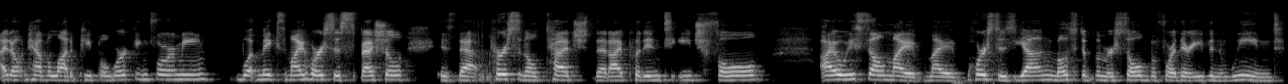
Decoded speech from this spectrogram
I don't have a lot of people working for me what makes my horses special is that personal touch that I put into each foal. I always sell my my horses young. Most of them are sold before they're even weaned.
